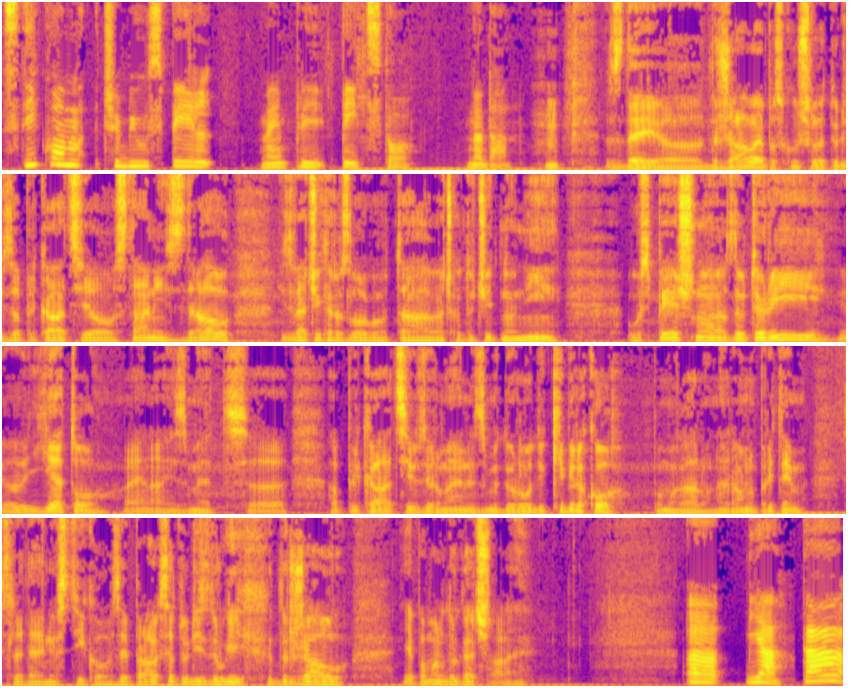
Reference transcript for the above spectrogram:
stikom, če bi uspel ne, pri 500 na dan. Hm. Zdaj, uh, država je poskušala tudi z aplikacijo Ostani zdrav, iz večjih razlogov ta več kot očitno ni uspešna. Zdaj, v teoriji uh, je to ena izmed uh, aplikacij oziroma ena izmed orodij, ki bi lahko pomagalo, ne, ravno pri tem sledenju stikov. Zdaj, praksa tudi iz drugih držav je pa malo drugačna. Uh, ja, ta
